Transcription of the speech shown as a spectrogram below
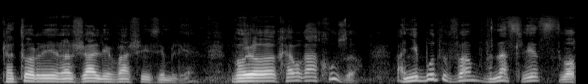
которые рожали в вашей земле, рахуза. Они будут вам в наследство.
